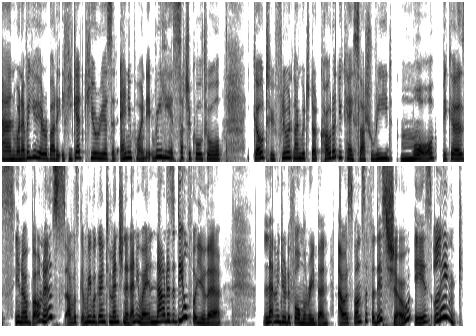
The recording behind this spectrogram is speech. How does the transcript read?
And whenever you hear about it, if you get curious at any point, it really is such a cool tool. Go to fluentlanguage.co.uk slash read more because, you know, bonus. I was, we were going to mention it anyway. And now there's a deal for you there. Let me do the formal read then. Our sponsor for this show is LingQ.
